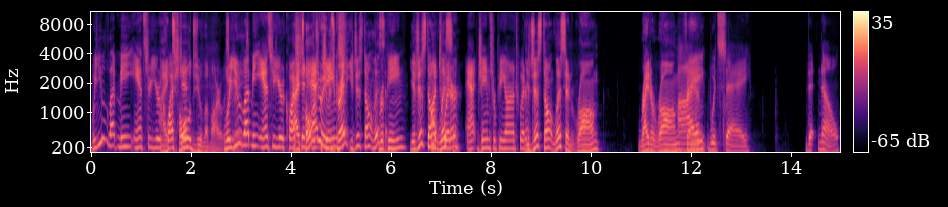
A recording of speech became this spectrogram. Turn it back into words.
will you let me answer your I question? I told you Lamar was. Will you let me answer your question? I told you he was great. You just don't listen. Rapien You just don't on listen. Twitter at James Rapien on Twitter. You just don't listen. Wrong. Right or wrong, I fan. would say that no,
